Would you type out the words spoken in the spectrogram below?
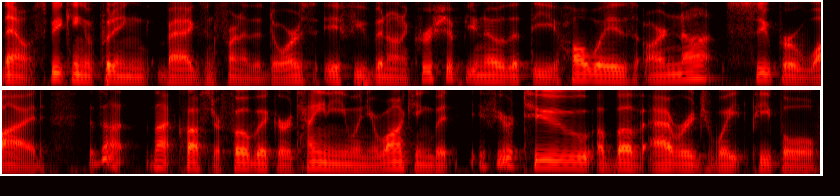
Now, speaking of putting bags in front of the doors, if you've been on a cruise ship, you know that the hallways are not super wide it's not not claustrophobic or tiny when you're walking, but if you're two above average weight people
